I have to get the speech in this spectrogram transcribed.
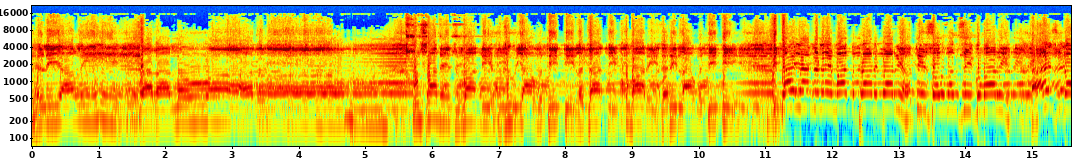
ભેળિયાળી તારા લોવારણા ઉષાને જુવાની હજુ આવતી હતી લજાતી કુમારી જરી લાવતી હતી પિતા આંગણે માત પ્રાણ પ્યારી હતી સોળવંશી કુમારી હાય સુકા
